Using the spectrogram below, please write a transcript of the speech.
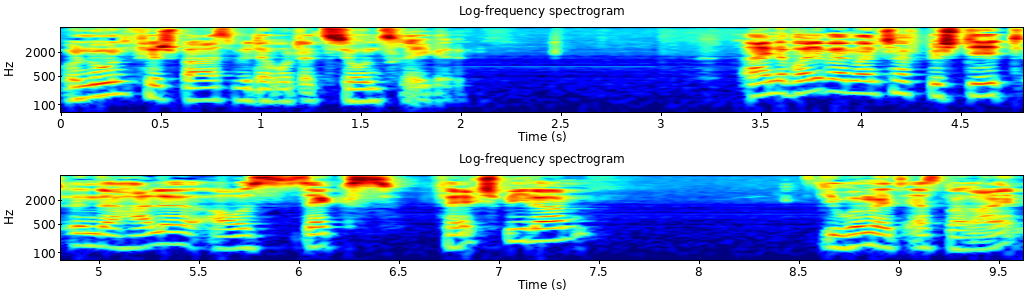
Und nun viel Spaß mit der Rotationsregel. Eine Volleyballmannschaft besteht in der Halle aus sechs Feldspielern. Die holen wir jetzt erstmal rein.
